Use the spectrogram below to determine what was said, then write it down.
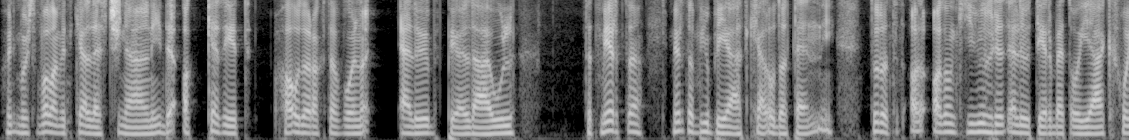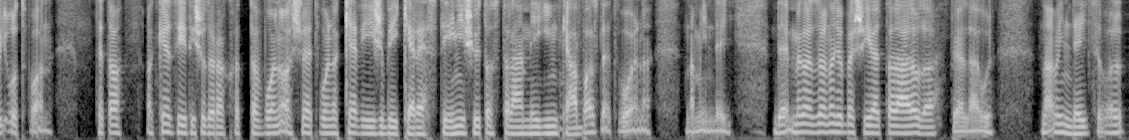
hogy most valamit kellett csinálni, de a kezét, ha odarakta volna előbb például, tehát miért a, miért a Bibliát kell oda tenni? Tudod, tehát azon kívül, hogy az előtérbe tolják, hogy ott van. Tehát a, a kezét is odarakhatta volna, az se lett volna kevésbé keresztény, sőt, az talán még inkább az lett volna. Na mindegy. De meg azzal nagyobb eséllyel talál oda például. Na mindegy, szóval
